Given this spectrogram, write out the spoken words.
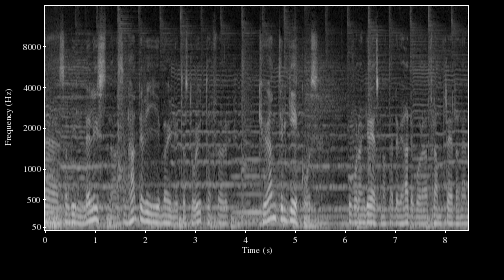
eh, som ville lyssna. Sen hade vi möjlighet att stå utanför kön till GKs på våran gräsmatta där vi hade våra framträdanden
